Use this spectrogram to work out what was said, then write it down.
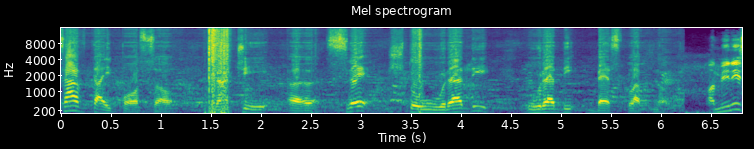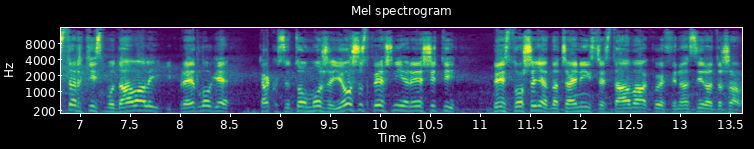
sav taj posao, znači sve što uradi, uradi besplatno. A ministarki smo davali i predloge kako se to može još uspešnije rešiti bez trošenja značajnijih sredstava koje finansira država.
